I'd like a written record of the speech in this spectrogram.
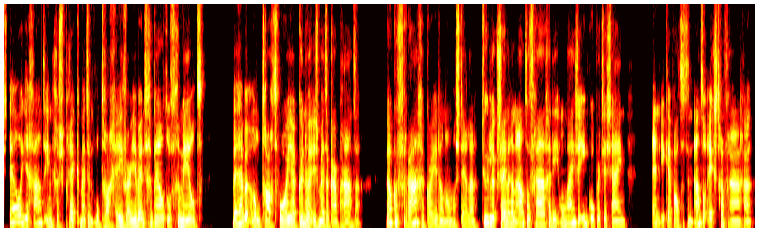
Stel, je gaat in gesprek met een opdrachtgever. Je bent gebeld of gemaild. We hebben een opdracht voor je. Kunnen we eens met elkaar praten? Welke vragen kan je dan allemaal stellen? Tuurlijk zijn er een aantal vragen die onwijze inkoppertjes zijn. En ik heb altijd een aantal extra vragen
